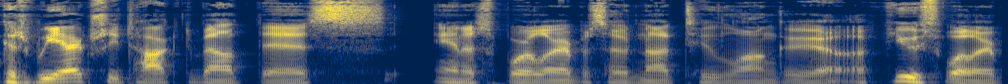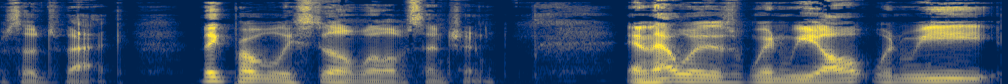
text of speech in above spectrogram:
Because we actually talked about this in a spoiler episode not too long ago, a few spoiler episodes back. I think probably still in Well of Ascension, and that was when we all when we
